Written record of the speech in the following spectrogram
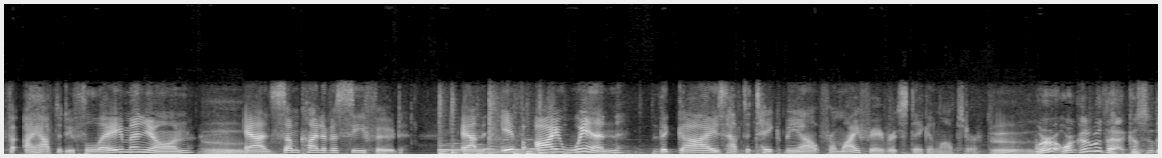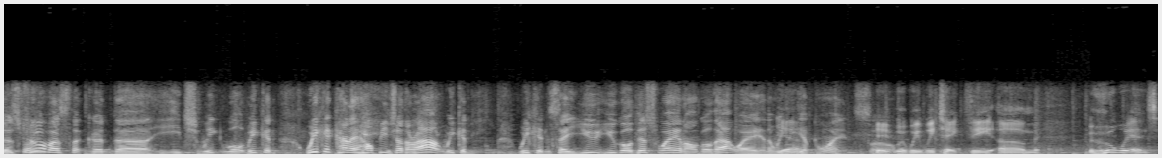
f- I have to do filet mignon Oh. and some kind of a seafood. And if I win, the guys have to take me out for my favorite steak and lobster. Uh, We're, we're good with that because there's two of us that could uh, each week. Well, we could we could kind of help each other out. We could we can say you you go this way and I'll go that way, and then we Yeah. can get points. So. It- we, we take the um, who wins?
